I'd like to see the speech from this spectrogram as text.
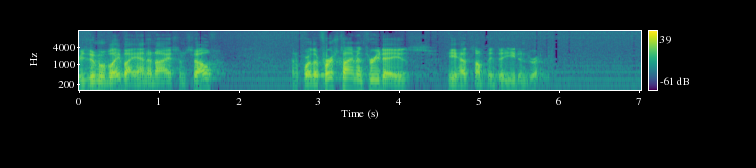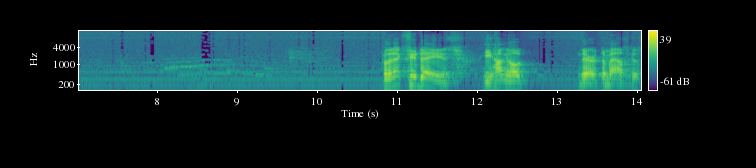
presumably by Ananias himself. And for the first time in three days, he had something to eat and drink. For the next few days, he hung out there at Damascus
